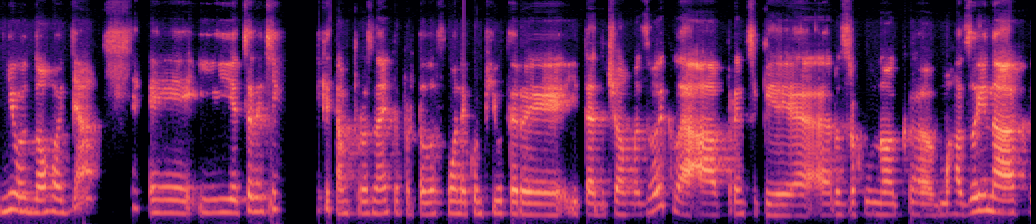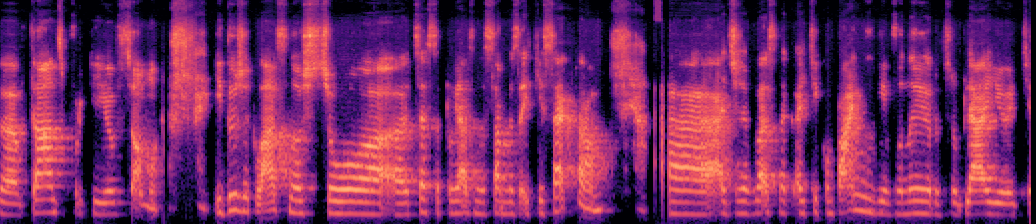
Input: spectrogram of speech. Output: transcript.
ні одного дня. І це не тільки тільки там про знаєте про телефони, комп'ютери і те, до чого ми звикли. А в принципі, розрахунок е, в магазинах, е, в транспорті, в всьому. І дуже класно, що е, це все пов'язано саме з it сектором адже власне it компанії вони розробляють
